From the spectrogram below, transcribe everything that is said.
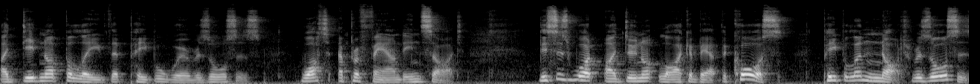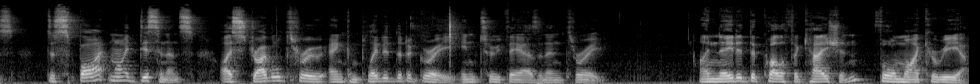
I did not believe that people were resources. What a profound insight. This is what I do not like about the course. People are not resources. Despite my dissonance, I struggled through and completed the degree in 2003. I needed the qualification for my career.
